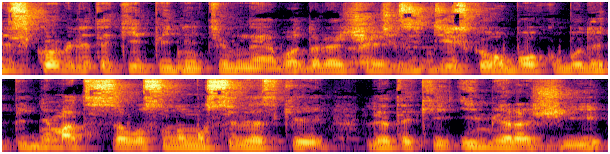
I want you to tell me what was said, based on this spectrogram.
військові літаки підняті в небо. До речі, з індійського боку будуть підніматися в основному совєтські літаки і міражі.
